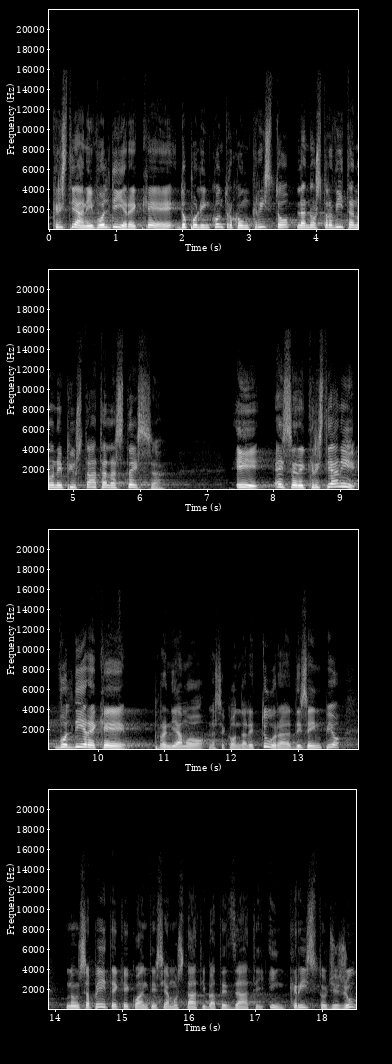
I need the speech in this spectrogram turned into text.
Cristiani vuol dire che dopo l'incontro con Cristo la nostra vita non è più stata la stessa. E essere cristiani vuol dire che, prendiamo la seconda lettura ad esempio, non sapete che quanti siamo stati battezzati in Cristo Gesù,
